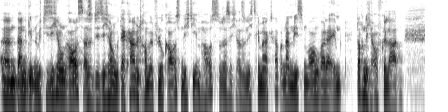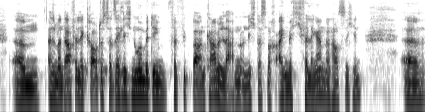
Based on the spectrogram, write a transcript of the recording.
Ähm, dann geht nämlich die Sicherung raus, also die Sicherung der Kabeltrommel flog raus, nicht die im Haus, sodass ich also nichts gemerkt habe. Und am nächsten Morgen war da eben doch nicht aufgeladen. Ähm, also man darf Elektroautos tatsächlich nur mit dem verfügbaren Kabel laden und nicht das noch eigenmächtig verlängern, dann haut es nicht hin. Äh,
